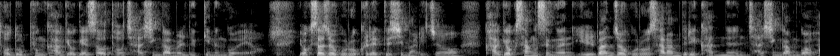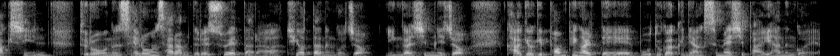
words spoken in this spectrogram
더 높은 가격에서 더 자신감을 느끼는 거예요. 역사적으로 그랬듯이 말이죠. 가격 상승은 일반적으로 사람들이 갖는 자신감과 확신, 들어오는 새로운 사람들의 수에 따라 튀었다 있다는 거죠. 인간 심리죠. 가격이 펌핑할 때 모두가 그냥 스매시 바이 하는 거예요.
